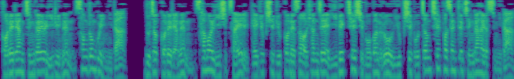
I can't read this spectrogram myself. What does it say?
거래량 증가율 1위는 성동구입니다. 누적 거래량은 3월 24일 166건에서 현재 275건으로 65.7% 증가하였습니다.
